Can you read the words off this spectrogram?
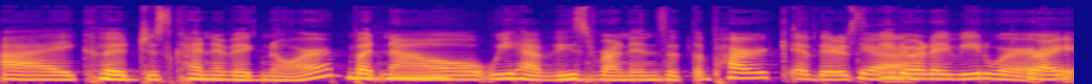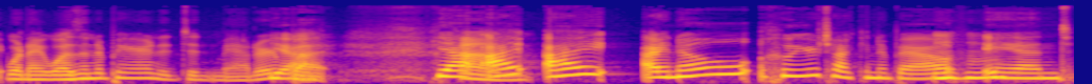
I could just kind of ignore. But Mhm. now we have these run ins at the park and there's Yeah. you know what I mean? Where Right. when I wasn't a parent it didn't matter. Yeah. But Yeah, Um, I, I I know who you're talking about, Mhm. and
